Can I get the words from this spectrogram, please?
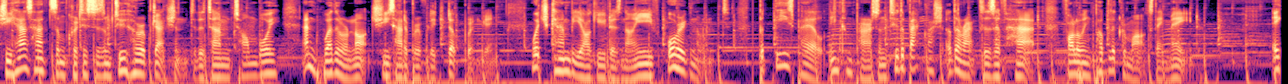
She has had some criticism to her objection to the term tomboy and whether or not she's had a privileged upbringing, which can be argued as naive or ignorant, but these pale in comparison to the backlash other actors have had following public remarks they made. A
